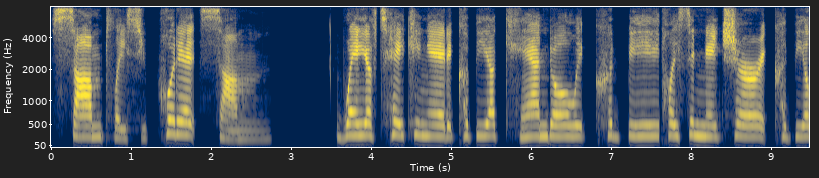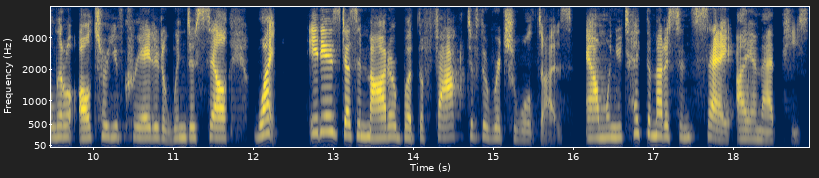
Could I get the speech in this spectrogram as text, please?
some place you put it, some way of taking it. It could be a candle, it could be place in nature, it could be a little altar you've created, a windowsill. What it is doesn't matter, but the fact of the ritual does. And when you take the medicine, say, I am at peace.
